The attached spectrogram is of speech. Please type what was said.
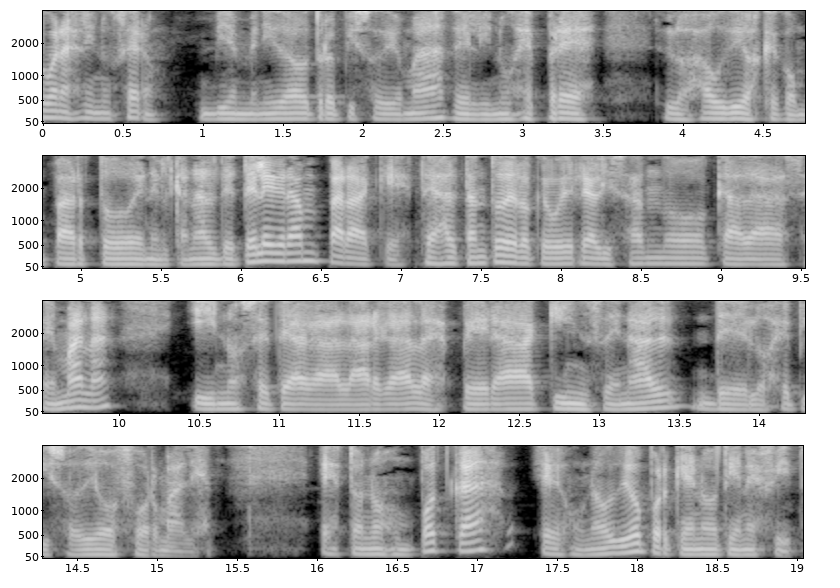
buenas Linuxeros, bienvenido a otro episodio más de Linux Express, los audios que comparto en el canal de Telegram para que estés al tanto de lo que voy realizando cada semana y no se te haga larga la espera quincenal de los episodios formales. Esto no es un podcast, es un audio porque no tiene feed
